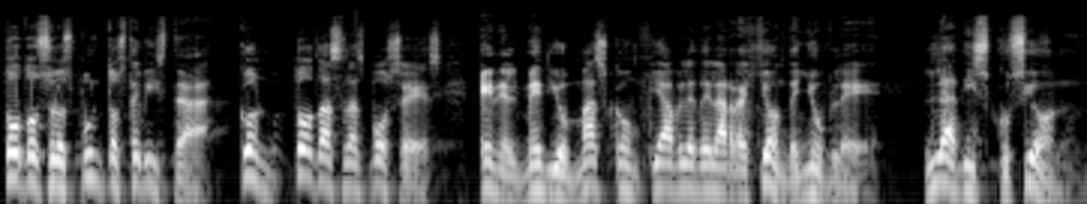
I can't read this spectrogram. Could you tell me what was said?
Todos los puntos de vista, con todas las voces, en el medio más confiable de la región de Ñuble, la discusión.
